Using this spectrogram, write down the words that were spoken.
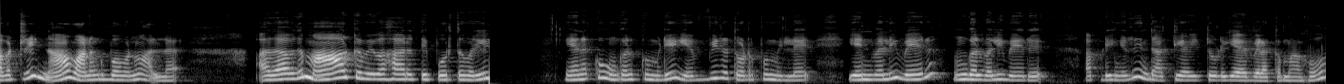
அவற்றை நான் வணங்குபவனும் அல்ல. அதாவது மார்க்க விவகாரத்தை பொறுத்தவரையில் எனக்கும் உங்களுக்கும் இடையே எவ்வித தொடர்பும் இல்லை. என் வழி வேறு உங்கள் வழி வேறு அப்படிங்கிறது இந்த அத்தியாயத்துடைய விளக்கமாகும்.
